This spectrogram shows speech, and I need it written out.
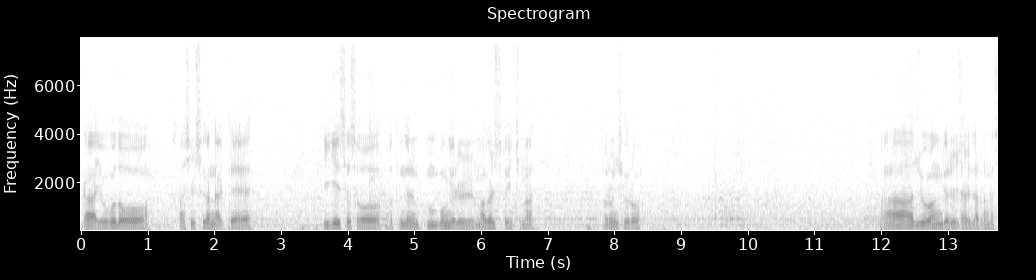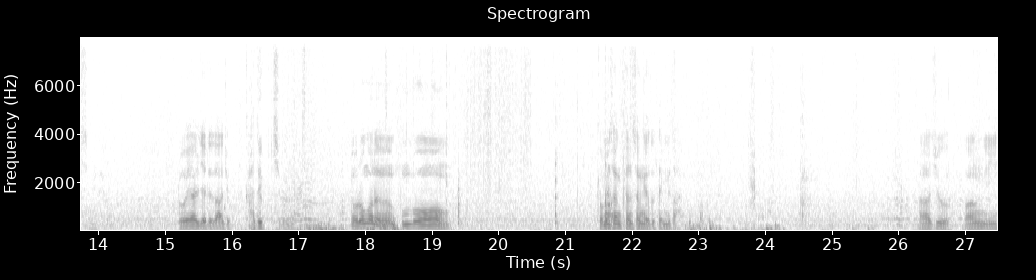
그러니까 요거도 사실 시간 날때 이게 있어서 어떤 데는 분봉열을 막을 수도 있지만 이런 식으로 아주 왕대를 잘 달아놨습니다. 로얄 젤에도 아주 가득 집어넣어요. 이런 거는 분봉 교미상 편성해도 됩니다. 아주 왕이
